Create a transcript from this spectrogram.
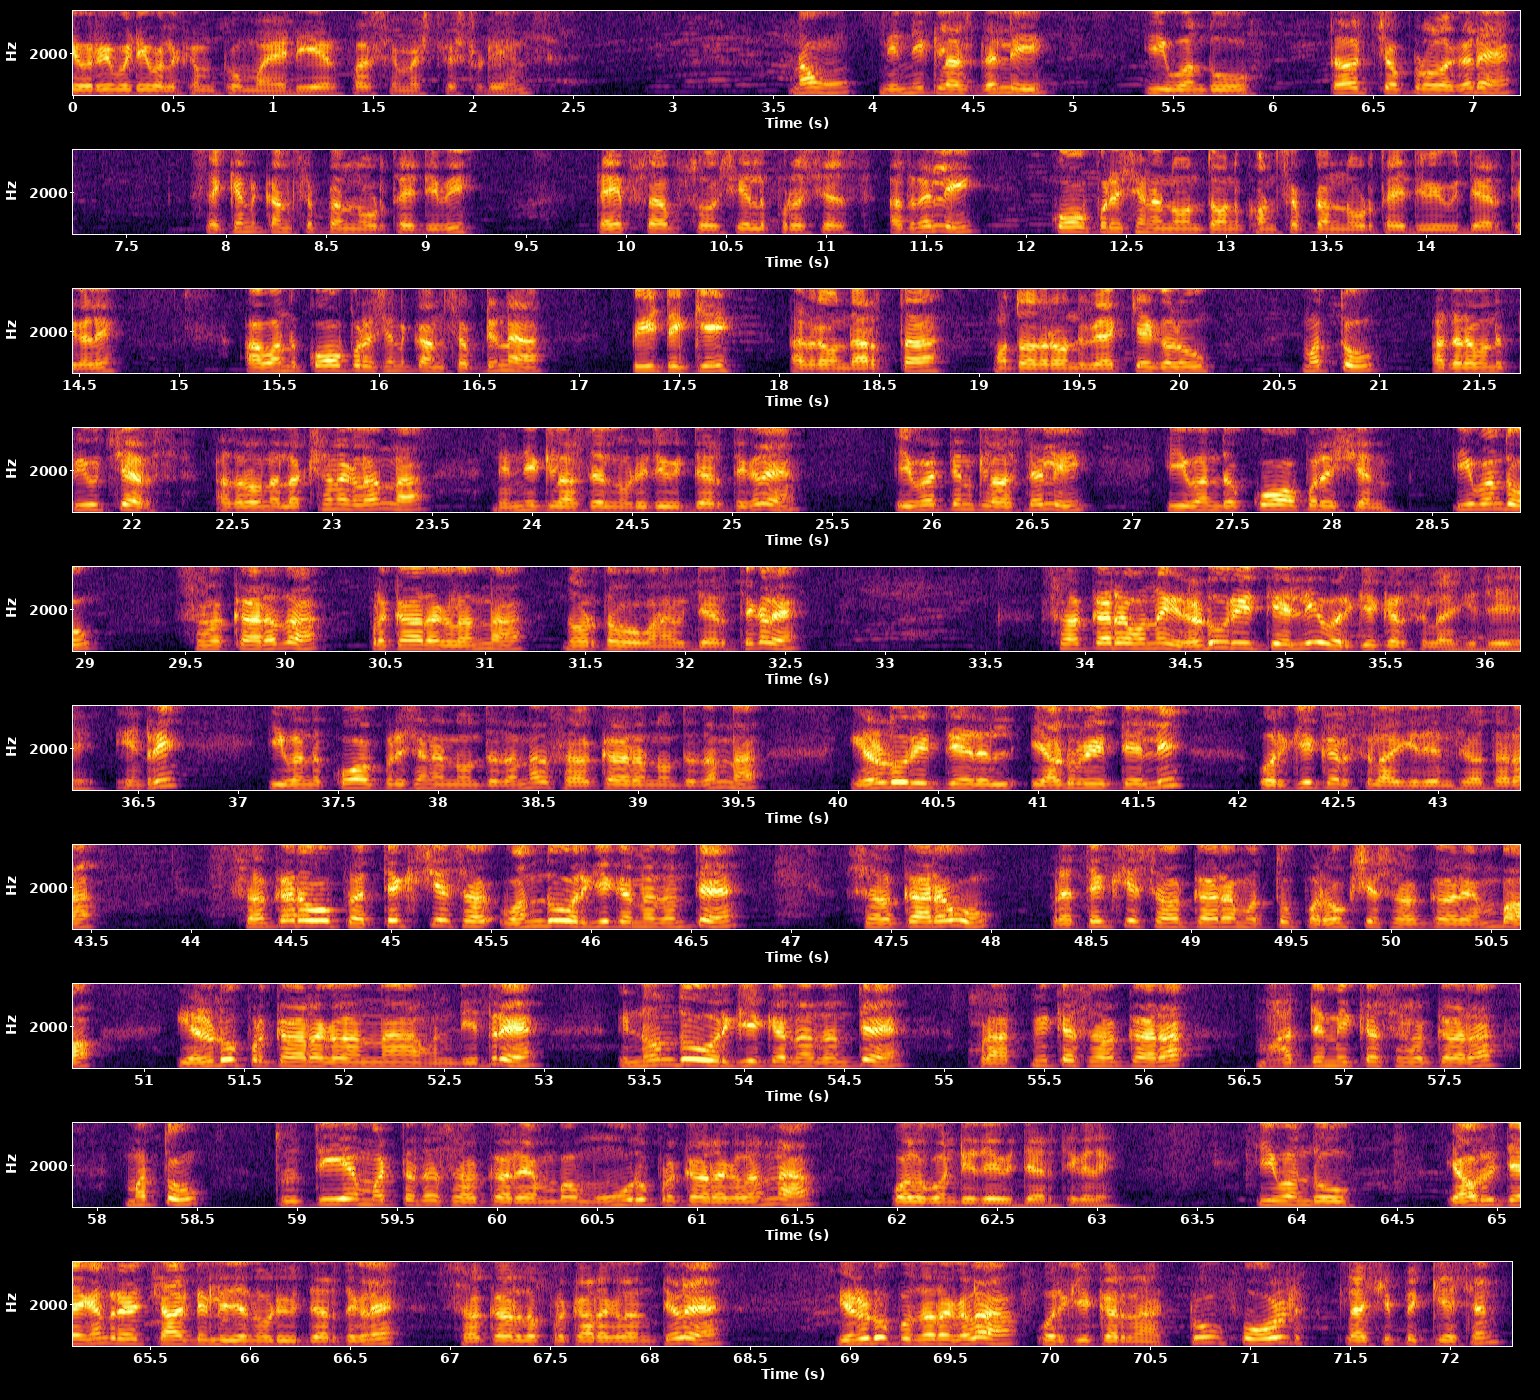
Everybody welcome to my dear first semester students ನಾವು ನಿನ್ನೆ ಕ್ಲಾಸ್ದಲ್ಲಿ ಈ ಒಂದು ತರ್ಡ್ ಚಾಪ್ಟರ್ ಒಳಗಡೆ ಸೆಕೆಂಡ್ ಕಾನ್ಸೆಪ್ಟನ್ನು ನೋಡ್ತಾ ಇದ್ದೀವಿ. ಟೈಪ್ಸ್ ಆಫ್ ಸೋಷಿಯಲ್ ಪ್ರೊಸೆಸ್ ಅದರಲ್ಲಿ ಕೋಆಪರೇಷನ್ ಅನ್ನುವಂಥ ಒಂದು ಕಾನ್ಸೆಪ್ಟನ್ನು ನೋಡ್ತಾ ಇದ್ದೀವಿ ವಿದ್ಯಾರ್ಥಿಗಳೇ. ಆ ಒಂದು ಕೋಆಪರೇಷನ್ ಕಾನ್ಸೆಪ್ಟಿನ ಪೀಠಿಕೆ, ಅದರ ಒಂದು ಅರ್ಥ ಮತ್ತು ಅದರ ಒಂದು ವ್ಯಾಖ್ಯೆಗಳು ಮತ್ತು ಅದರ ಒಂದು ಫ್ಯೂಚರ್ಸ್ ಅದರ ಒಂದು ಲಕ್ಷಣಗಳನ್ನು ನಿನ್ನೆ ಕ್ಲಾಸ್ದಲ್ಲಿ ನೋಡಿದ್ದೀವಿ ವಿದ್ಯಾರ್ಥಿಗಳೇ. ಇವತ್ತಿನ ಕ್ಲಾಸ್ದಲ್ಲಿ ಈ ಒಂದು ಕೋಆಪರೇಷನ್ ಈ ಒಂದು ಸಹಕಾರದ ಪ್ರಕಾರಗಳನ್ನು ನೋಡ್ತಾ ಹೋಗೋಣ ವಿದ್ಯಾರ್ಥಿಗಳೇ. ಸಹಕಾರವನ್ನು ಎರಡೂ ರೀತಿಯಲ್ಲಿ ವರ್ಗೀಕರಿಸಲಾಗಿದೆ. ಏನ್ರಿ? ಈ ಒಂದು ಕೋಆಪ್ರೇಷನ್ ಅನ್ನುವಂಥದ್ದನ್ನು, ಸಹಕಾರ ಅನ್ನುವಂಥದ್ದನ್ನು ಎರಡು ರೀತಿಯಲ್ಲಿ ಎರಡು ರೀತಿಯಲ್ಲಿ ವರ್ಗೀಕರಿಸಲಾಗಿದೆ ಅಂತ ಹೇಳ್ತಾರೆ. ಸಹಕಾರವು ಪ್ರತ್ಯಕ್ಷ ಸಹ, ಒಂದು ವರ್ಗೀಕರಣದಂತೆ ಸಹಕಾರವು ಪ್ರತ್ಯಕ್ಷ ಸಹಕಾರ ಮತ್ತು ಪರೋಕ್ಷ ಸಹಕಾರ ಎಂಬ ಎರಡು ಪ್ರಕಾರಗಳನ್ನು ಹೊಂದಿದರೆ ಇನ್ನೊಂದು ವರ್ಗೀಕರಣದಂತೆ ಪ್ರಾಥಮಿಕ ಸಹಕಾರ, ಮಾಧ್ಯಮಿಕ ಸಹಕಾರ ಮತ್ತು ತೃತೀಯ ಮಟ್ಟದ ಸಹಕಾರ ಎಂಬ ಮೂರು ಪ್ರಕಾರಗಳನ್ನು ಒಳಗೊಂಡಿದೆ ವಿದ್ಯಾರ್ಥಿಗಳೇ. ಈ ಒಂದು ಯಾವ ರೀತಿಯಾಗಿ ಅಂದರೆ ಚಾರ್ಟಲ್ಲಿದೆ ನೋಡಿ ವಿದ್ಯಾರ್ಥಿಗಳೇ. ಸಹಕಾರದ ಪ್ರಕಾರಗಳಂತೇಳಿ ಎರಡು ಪದರಗಳ ವರ್ಗೀಕರಣ. Two fold classification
